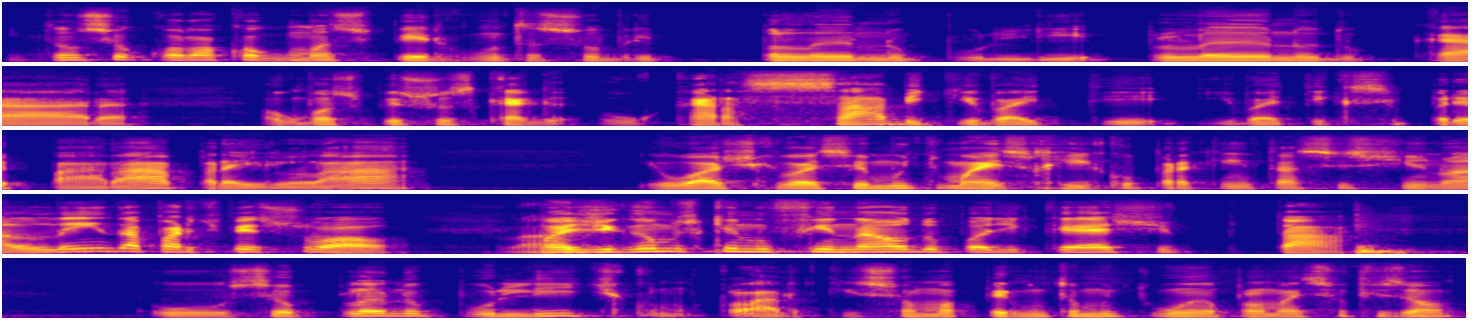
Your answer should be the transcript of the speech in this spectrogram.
Então, se eu coloco algumas perguntas sobre plano, poli, plano do cara, algumas pessoas que a- o cara sabe que vai ter e vai ter que se preparar para ir lá, eu acho que vai ser muito mais rico para quem tá assistindo, além da parte pessoal. Claro. Mas digamos que no final do podcast, tá. O seu plano político, claro que isso é uma pergunta muito ampla, mas se eu fizer uma-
